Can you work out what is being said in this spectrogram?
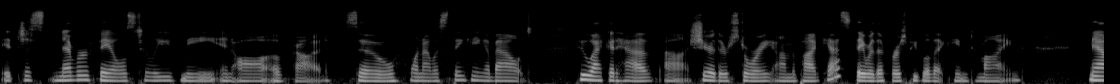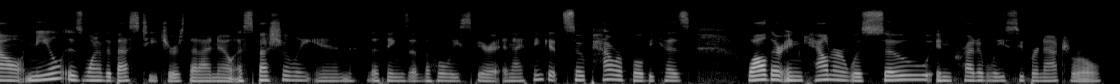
it just never fails to leave me in awe of God. So when I was thinking about who I could have uh, share their story on the podcast. They were the first people that came to mind. Now, Neal is one of the best teachers that I know, especially in the things of the Holy Spirit. And I think it's so powerful because while their encounter was so incredibly supernatural,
